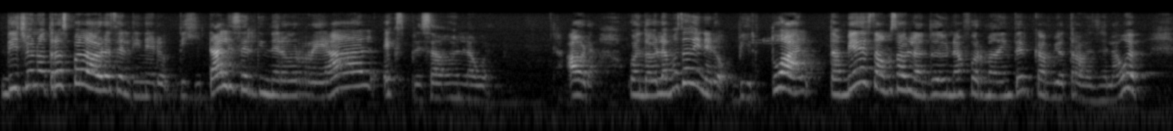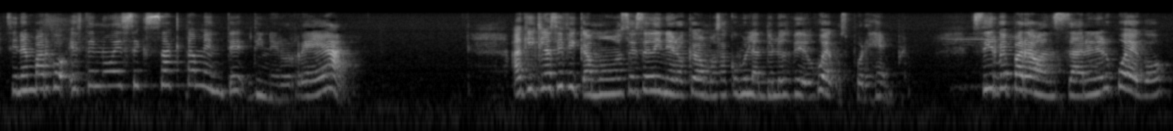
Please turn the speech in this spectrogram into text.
Dicho en otras palabras, el dinero digital es el dinero real expresado en la web. Ahora, cuando hablamos de dinero virtual, también estamos hablando de una forma de intercambio a través de la web. Sin embargo, este no es exactamente dinero real. Aquí clasificamos ese dinero que vamos acumulando en los videojuegos, por ejemplo sirve para avanzar en el juego,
